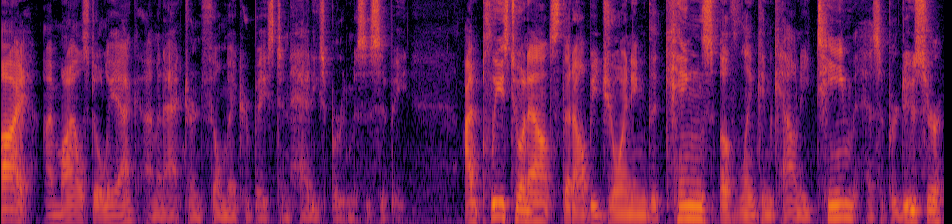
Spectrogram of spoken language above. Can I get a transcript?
Hi, I'm Miles Doleac. I'm an actor and filmmaker based in Hattiesburg, Mississippi. I'm pleased to announce that I'll be joining the Kings of Lincoln County team as a producer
